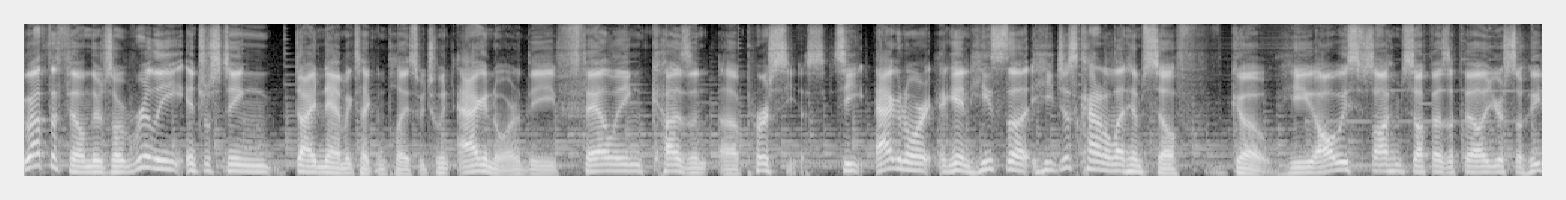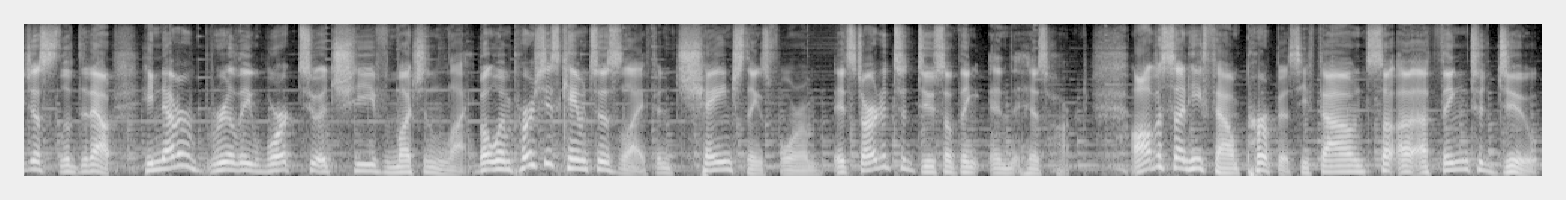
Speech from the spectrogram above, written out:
Throughout the film, there's a really interesting dynamic taking place between Agenor, the failing cousin of Perseus. See, Agenor, again, he's the he just kind of let himself go. He always saw himself as a failure, so he just lived it out. He never really worked to achieve much in life. But when Perseus came into his life and changed things for him, it started to do something in his heart. All of a sudden, he found purpose. He found a, a thing to do.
